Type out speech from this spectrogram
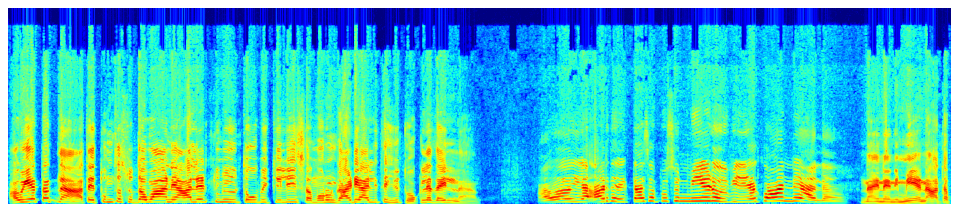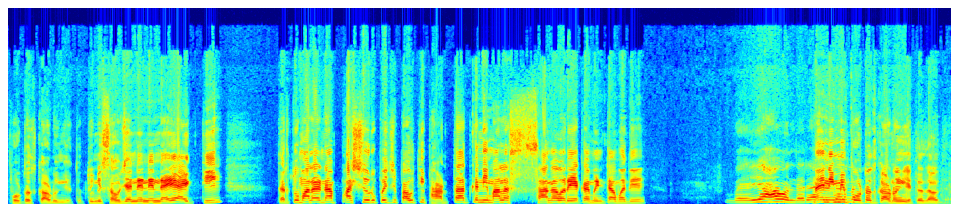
अहो येतात ना. आता तुमचं सुद्धा वाहन आहे. आले तुम्ही इथं उभी केली समोरून गाडी आली तर ही ठोकल्या जाईल ना. अहो या अर्धा एक तासापासून मी इड उभी एक वाहन नाही आलं. नाही नाही नाही, मी आहे ना आता फोटोज काढून घेतो. तुम्ही सौजन्याने नाही ऐकती. तर तुम्हाला ना पाचशे रुपयाची पावती फाडतात का नाही? मला सांगा बरं एका मिनिटामध्ये. बाई हा नाही नाही. मी फोटोज काढून घेतो. जाऊ द्या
